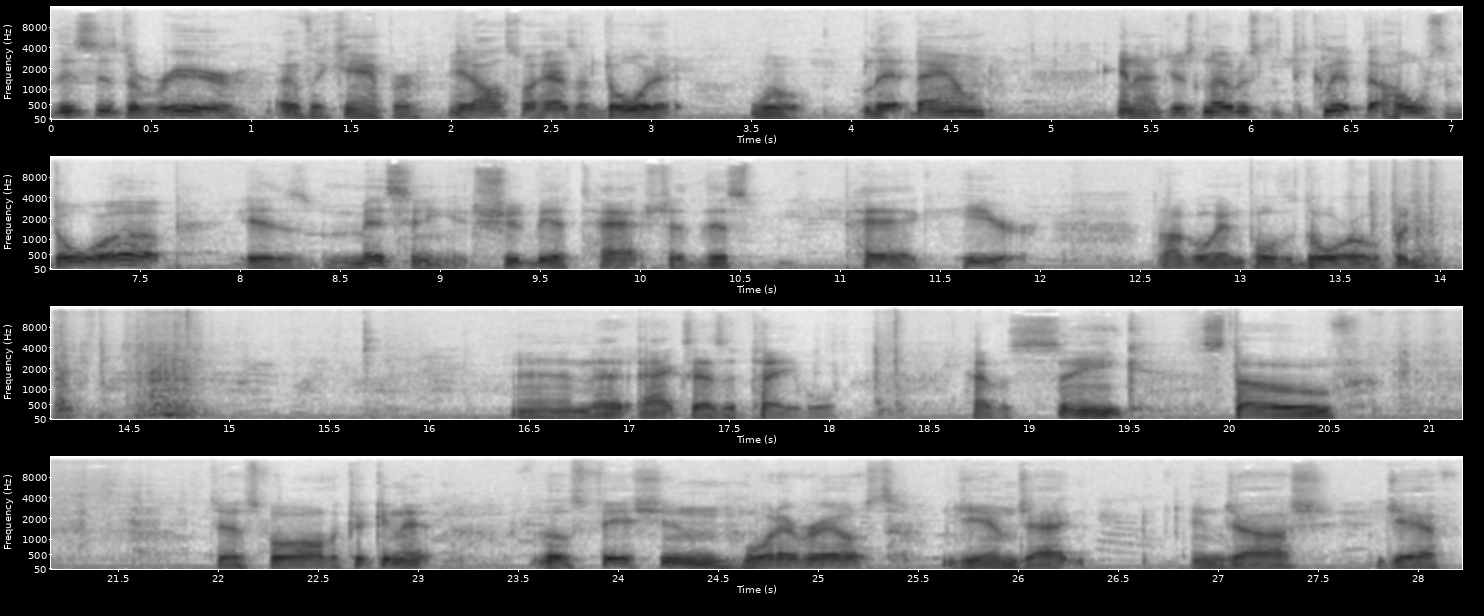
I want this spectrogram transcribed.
This is the rear of the camper. It also has a door that will let down. And I just noticed that the clip that holds the door up is missing. It should be attached to this peg here. But I'll go ahead and pull the door open. And that acts as a table have a sink, stove, just for all the cooking that those fish and whatever else Jim, Jack, and Josh, Jeff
